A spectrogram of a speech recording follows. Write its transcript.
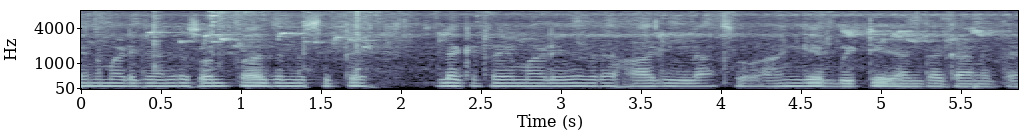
ಏನು ಮಾಡಿದೆ ಅಂದರೆ ಸ್ವಲ್ಪ ಅದನ್ನು ಸಿಪ್ಪೆ ಇಲ್ಲಕ್ಕೆ ಟ್ರೈ ಮಾಡಿದರೆ ಆಗಲಿಲ್ಲ. ಸೊ ಹಂಗೆ ಬಿಟ್ಟಿದೆ ಅಂತ ಕಾಣುತ್ತೆ.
